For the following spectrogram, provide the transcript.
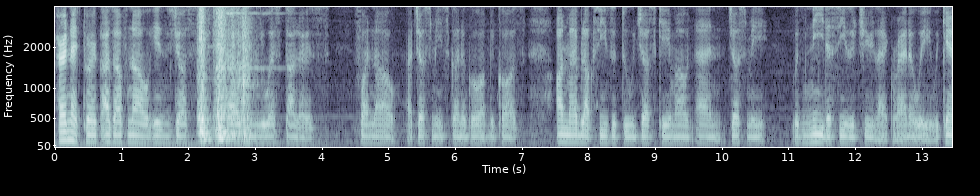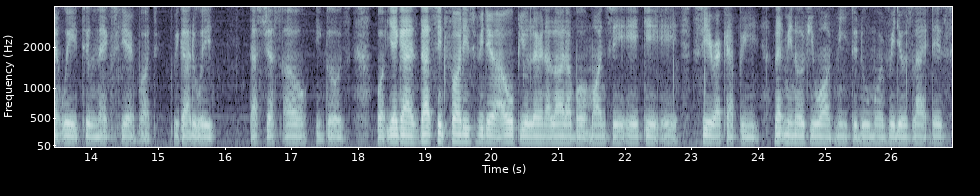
her network as of now is just 60,000 US dollars. For now I trust me it's gonna go up because on my block season 2 just came out and just me we need a season 3 like right away. We can't wait till next year but we gotta wait that's just how it goes. But yeah guys that's it for this video. I hope you learn a lot about monse aka sierra capri. Let me know if you want me to do more videos like this.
